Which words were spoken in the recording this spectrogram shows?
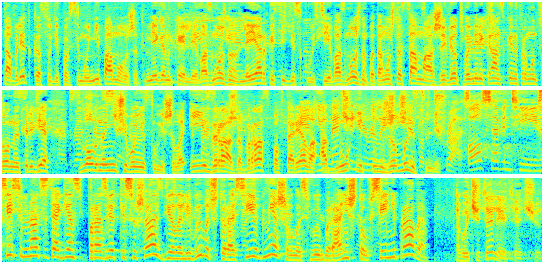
Таблетка, судя по всему, не поможет. Меган Келли, возможно, для яркости дискуссии, возможно, потому что сама живет в американской информационной среде, словно ничего не слышала, и из раза в раз повторяла одну и ту же мысль. Все 17 агентств по разведке США сделали вывод, что Россия вмешивалась в выборы. Они что, все неправы? А вы читали эти отчеты?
